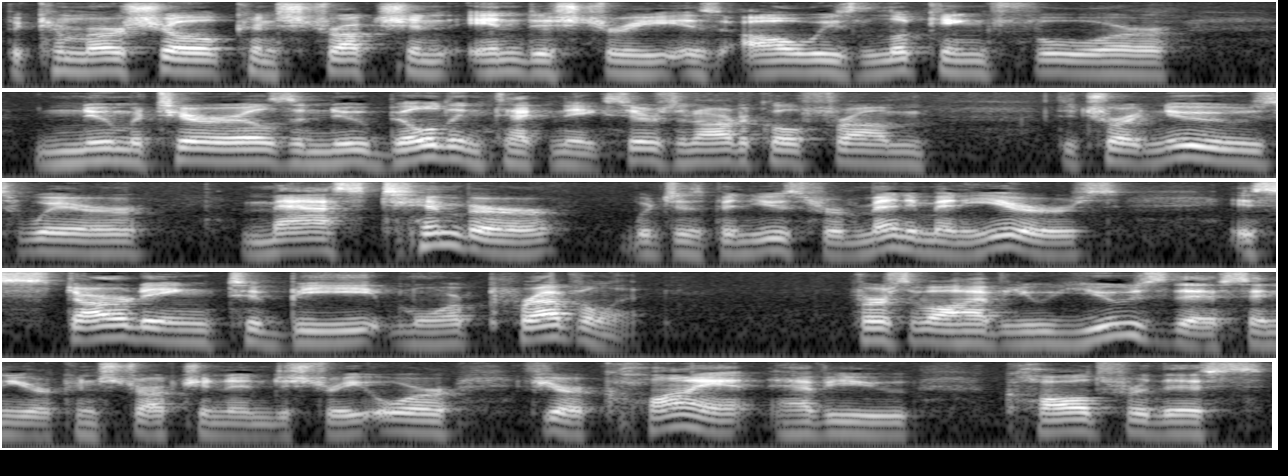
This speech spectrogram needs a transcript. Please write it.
the commercial construction industry is always looking for new materials and new building techniques. Here's an article from Detroit News where mass timber, which has been used for many, many years, is starting to be more prevalent. First of all, have you used this in your construction industry? Or if you're a client, have you called for this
